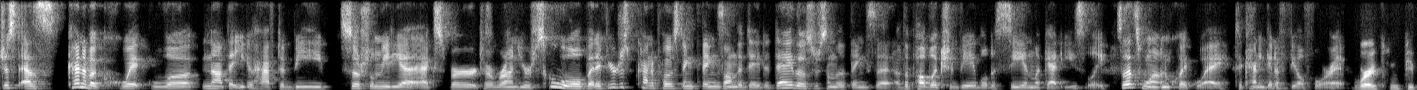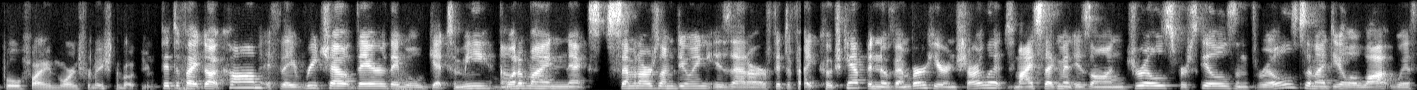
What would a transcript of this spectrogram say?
Just as kind of a quick look, not that you have to be social media expert to run your school, but if you're just kind of posting things on the day to day, those are some of the things that the public should be able to see and look at easily. So that's one quick way to kind of get a mm. feel for it. Where can people find more information about you? Fit2Fight.com. If they reach out there, there, they will get to me. Uh-huh. One of my next seminars I'm doing is at our Fit to Fight Coach Camp in November here in Charlotte. My segment is on drills for skills and thrills, and I deal a lot with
